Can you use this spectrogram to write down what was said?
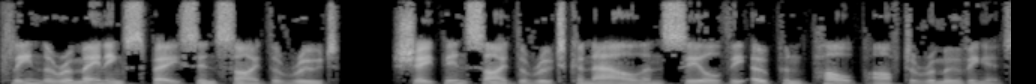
clean the remaining space inside the root, shape inside the root canal and seal the open pulp after removing it.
